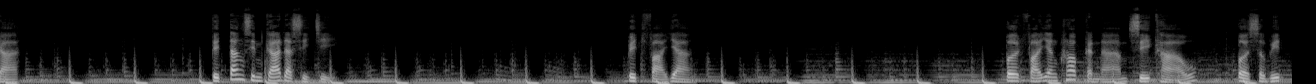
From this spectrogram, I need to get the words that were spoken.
การ์ดติดตั้งซิมการ์ด 4G ปิดฝายาง เปิดฝายังครอบกันน้ำสีขาว เปิดสวิตช์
